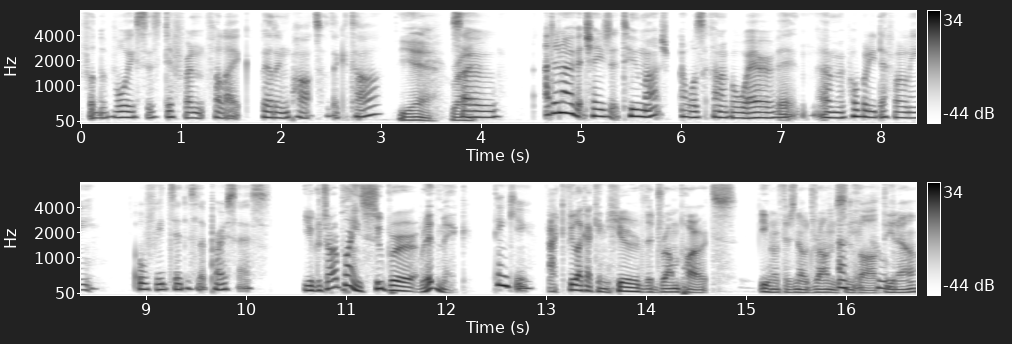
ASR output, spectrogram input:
for the voice is different for like building parts of the guitar. Yeah, right. So I don't know if it changed it too much. I was kind of aware of it. Um, it probably definitely all feeds into the process. Your guitar playing super rhythmic. Thank you. I feel like I can hear the drum parts even if there's no drums Okay, involved, cool. you know?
